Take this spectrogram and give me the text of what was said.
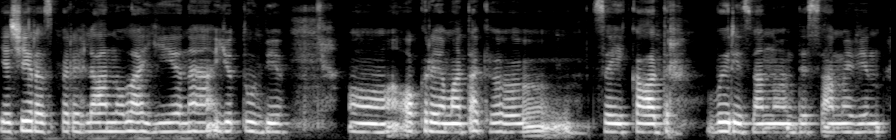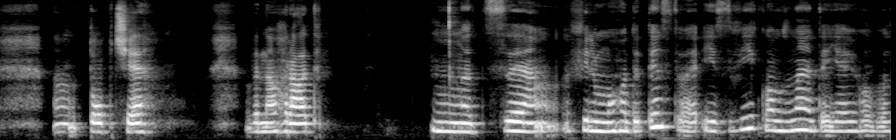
Я ще раз переглянула її на Ютубі окремо так е, цей кадр вирізано, де саме він е, топче виноград. Це фільм мого дитинства, і з віком, знаєте, я його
